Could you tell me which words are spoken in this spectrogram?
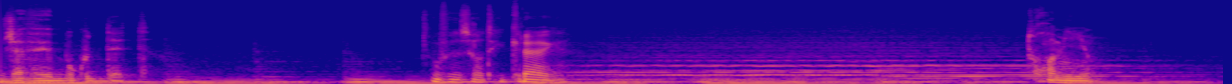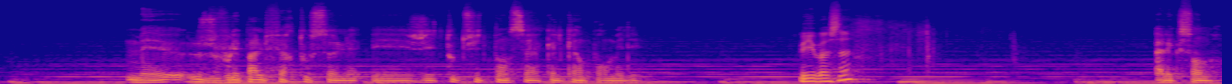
J'avais beaucoup de dettes. Hoeveel zou je krijgen? 3 millions. Mais je voulais pas le faire tout seul et j'ai tout de suite pensé à quelqu'un pour m'aider. Wie was dat? Alexandre.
